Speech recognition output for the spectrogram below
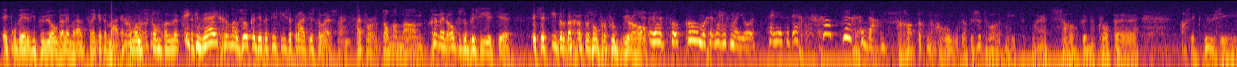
Ik probeerde die piloot alleen maar aan het strikken te maken. Gewoon stom geluk. Ik weiger naar zulke depatistische praatjes te luisteren. Het verdomme man. Geef mij ook eens een pleziertje. Ik zit iedere dag achter zo'n vervloekt bureau. U hebt volkomen gelijk, majoor. Hij heeft het echt schattig gedaan. Schattig, nou, dat is het woord niet. Maar het zou kunnen kloppen als ik u zie.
